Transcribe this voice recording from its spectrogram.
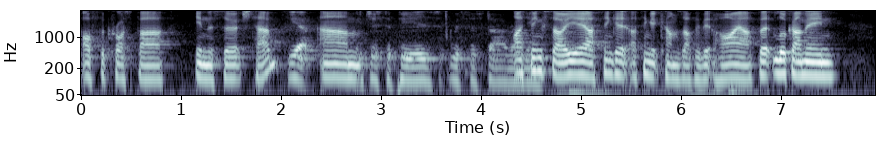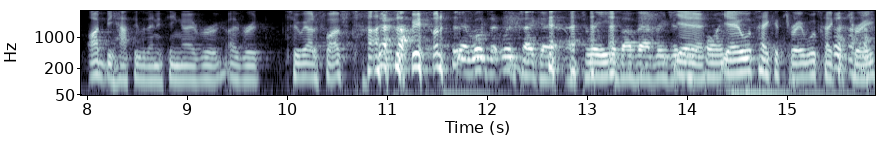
off the crossbar in the search tab. Yeah, Um, it just appears with the star rating. I think so. Yeah, I think it I think it comes up a bit higher. But look, I mean, I'd be happy with anything over over a two out of five stars to be honest. Yeah, we'll, t- we'll take a, a three above average at yeah, this point. yeah, we'll take a three. We'll take a three.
